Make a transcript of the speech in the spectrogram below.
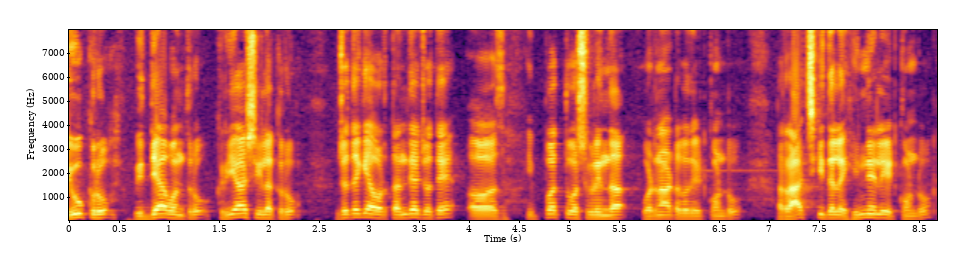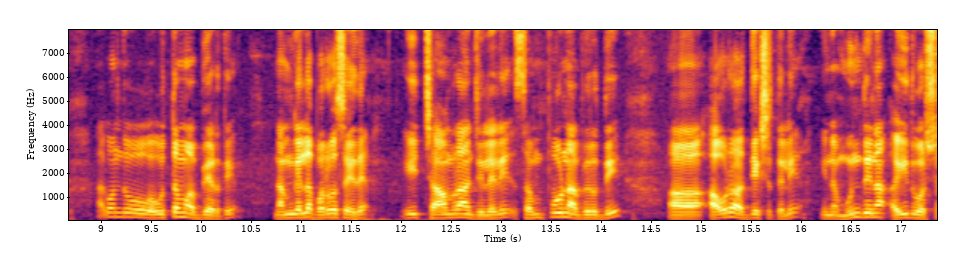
ಯುವಕರು, ವಿದ್ಯಾವಂತರು, ಕ್ರಿಯಾಶೀಲಕರು ಜೊತೆಗೆ ಅವ್ರ ತಂದೆ ಜೊತೆ ಇಪ್ಪತ್ತು ವರ್ಷಗಳಿಂದ ಒಡನಾಟದ ಇಟ್ಕೊಂಡು, ರಾಜಕೀಯದಲ್ಲ ಹಿನ್ನೆಲೆ ಇಟ್ಕೊಂಡು ಹಾಗೊಂದು ಉತ್ತಮ ಅಭ್ಯರ್ಥಿ. ನಮಗೆಲ್ಲ ಭರವಸೆ ಇದೆ. ಈ ಚಾಮರಾಜ ಜಿಲ್ಲೆಯಲ್ಲಿ ಸಂಪೂರ್ಣ ಅಭಿವೃದ್ಧಿ ಅವರ ಅಧ್ಯಕ್ಷತೆಯಲ್ಲಿ ಇನ್ನು ಮುಂದಿನ ಐದು ವರ್ಷ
